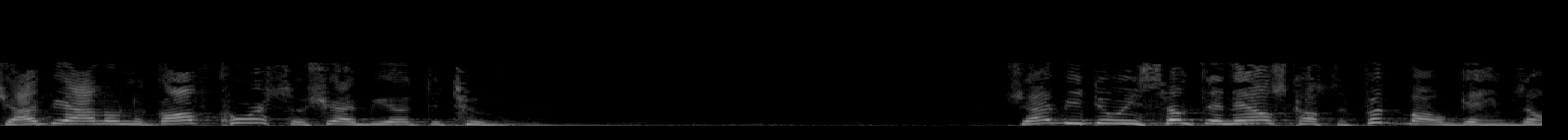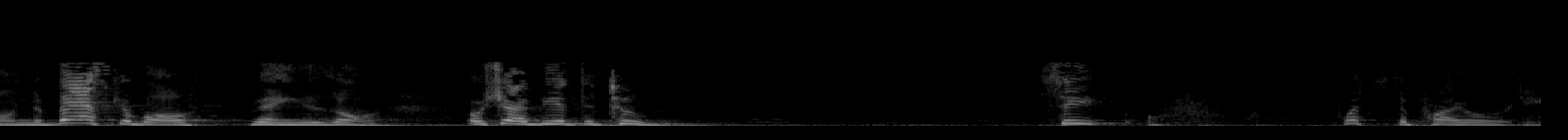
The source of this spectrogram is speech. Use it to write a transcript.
Should I be out on the golf course or should I be at the tomb? Should I be doing something else because the football game's on, the basketball thing is on? Or should I be at the tomb? See, what's the priority?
